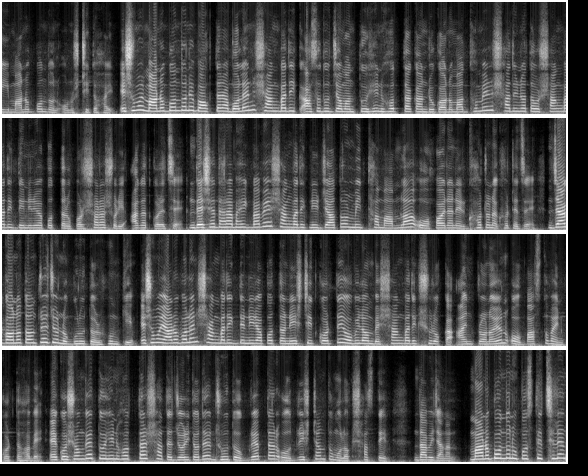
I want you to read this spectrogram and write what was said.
এই মানববন্ধন অনুষ্ঠিত হয়। এ সময় মানববন্ধনে বক্তারা বলেন, সাংবাদিক আসাদুজ্জামান তুহিন হত্যাকাণ্ড গণমাধ্যমের স্বাধীনতা ও সাংবাদিকদের নিরাপত্তার উপর সরাসরি আঘাত করেছে। দেশে ধারাবাহিকভাবে সাংবাদিক নির্যাতন, মিথ্যা মামলা ও হয়রানির ঘটনা ঘটেছে, যা গণতন্ত্রের জন্য গুরুতর হুমকি। এ সময় আরও বলেন, সাংবাদিকদের নিরাপত্তা নিশ্চিত করতে অবিলম্বে সাংবাদিক সুরক্ষা, আইন প্রণয়ন ও বাস্তবায়ন করতে হবে। একই সঙ্গে তুহিন হত্যার সাথে জড়িতদের দ্রুত গ্রেপ্তার ও দৃষ্টান্তমূলক শাস্তির দাবি জানান। মানববন্ধন উপস্থিত ছিলেন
